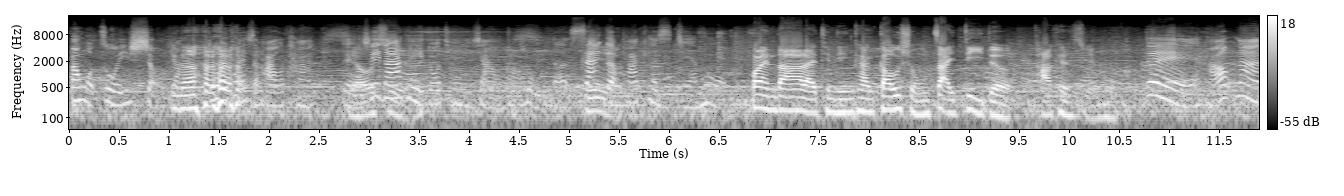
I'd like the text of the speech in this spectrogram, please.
帮我做一首，这样 就会开始凹他。对，所以大家可以多听一下，就是我们的三个 podcast 节目，欢迎大家来听听看高雄在地的 podcast 节目。对，好，那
